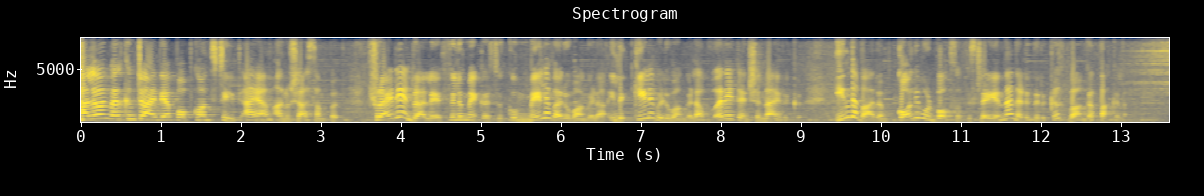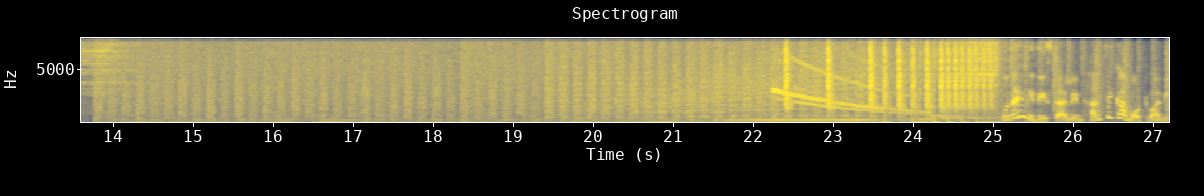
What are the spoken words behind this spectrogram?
Welcome to idea popcorn street I am Anusha Sampath Friday என்றாலே ஃபிலிம் மேக்கர்ஸுக்கும் மேலே வருவாங்களா இல்லை கீழே விழுவாங்களா ஒரே டென்ஷன் தான் இருக்கு. இந்த வாரம் காலிவுட் பாக்ஸ் ஆஃபீஸில் என்ன நடந்திருக்கு? வாங்க பார்க்கலாம். உதயநிதி ஸ்டாலின் ஹன்சிகா மோட்வானி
